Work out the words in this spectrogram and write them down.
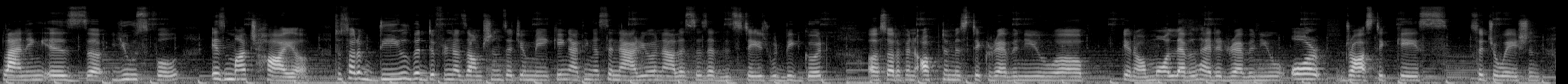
planning is uh, useful is much higher. To sort of deal with different assumptions that you're making, I think a scenario analysis at this stage would be good. Uh, sort of an optimistic revenue, uh, you know, more level-headed revenue or drastic case situation.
